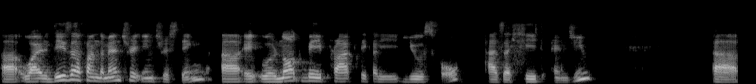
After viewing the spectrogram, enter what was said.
Uh, while these are fundamentally interesting, uh, it will not be practically useful as a heat engine. Uh,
